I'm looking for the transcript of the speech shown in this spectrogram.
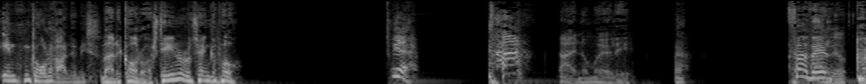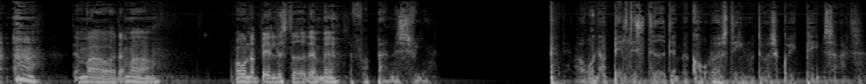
end den korte radiovis. Hvad er det, Kort og Steno, du tænker på? Ja. Nej, nu må jeg lige. Ja. Farvel. Ej, var- Den var jo den var, var under bæltestedet, den med... Så forbandet svin. Det var under bæltestedet, den med Kort og Steno. Det var sgu ikke pænt sagt.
